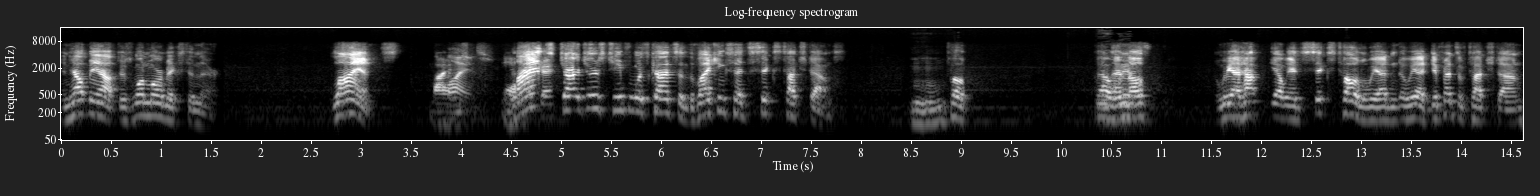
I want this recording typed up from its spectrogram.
and help me out. There's one more mixed in there. Lions. Lions. Lions. Yeah. Lions, Okay. Chargers, team from Wisconsin. The Vikings had six touchdowns hmm total. No, and then we- those, we had yeah, we had six total. We had we had defensive touchdown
